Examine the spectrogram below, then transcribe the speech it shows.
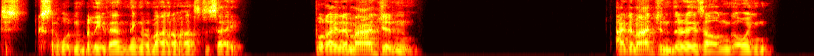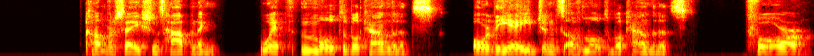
just because I wouldn't believe anything Romano has to say, but I'd imagine, I'd imagine there is ongoing conversations happening with multiple candidates or the agents of multiple candidates for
